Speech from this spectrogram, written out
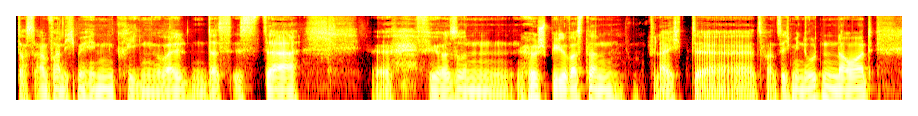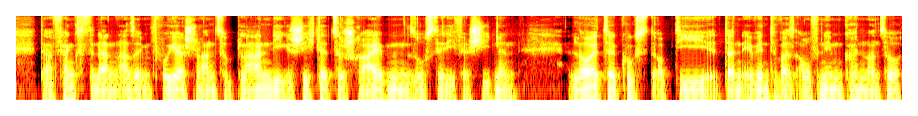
das einfach nicht mehr hinkriegen, weil das ist äh, äh, für so ein Hörspiel, was dann vielleicht äh, 20 Minuten dauert, da fängst du dann also im Frühjahr schon an zu planen, die Geschichte zu schreiben, suchst dir die verschiedenen Leute, guckst, ob die dann eventuell was aufnehmen können und so.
